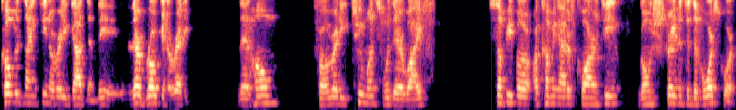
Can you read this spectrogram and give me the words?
COVID 19 already got them. They, they're broken already. They're at home for already two months with their wife. Some people are coming out of quarantine, going straight into divorce court.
